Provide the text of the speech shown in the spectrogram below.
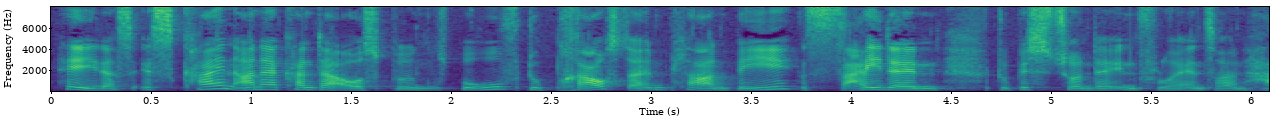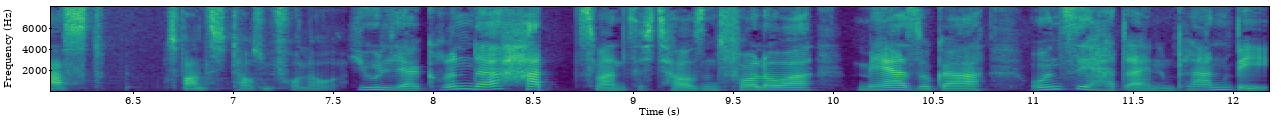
hey, das ist kein anerkannter Ausbildungsberuf, du brauchst einen Plan B, es sei denn, du bist schon der Influencer und hast 20.000 Follower. Julia Gründer hat 20.000 Follower, mehr sogar, und sie hat einen Plan B.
